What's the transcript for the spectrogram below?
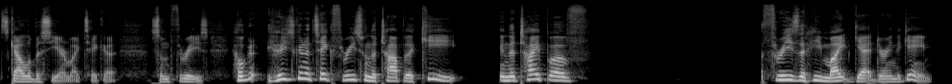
Skal Labissiere might take a, some threes. He'll, he's going to take threes from the top of the key in the type of threes that he might get during the game.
